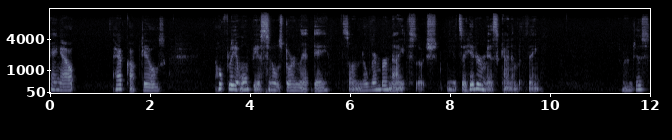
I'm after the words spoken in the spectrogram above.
hang out, have cocktails. Hopefully it won't be a snowstorm that day. It's on November 9th, so it's a hit or miss kind of a thing. I'm just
